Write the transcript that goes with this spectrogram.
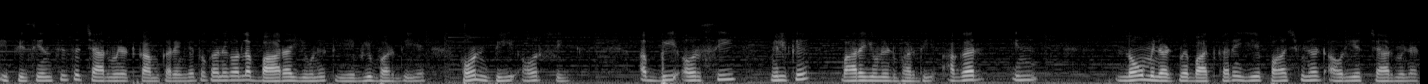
इफिशियंसी से चार मिनट काम करेंगे। तो कहने का मतलब बारह यूनिट ये भी भर दिए, कौन? बी और सी अब बी और सी मिलके बारह यूनिट भर दी अगर इन नौ मिनट में बात करें, ये पाँच मिनट और ये चार मिनट।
